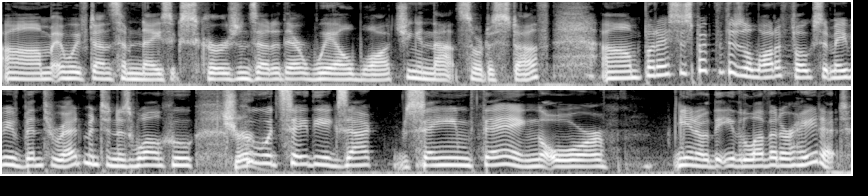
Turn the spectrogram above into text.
um, and we've done some nice excursions out of there, whale watching and that sort of stuff. Um, but I suspect that there's a lot of folks that maybe have been through Edmonton as well who Sure. who would say the exact same thing, or you know, they either love it or hate it.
